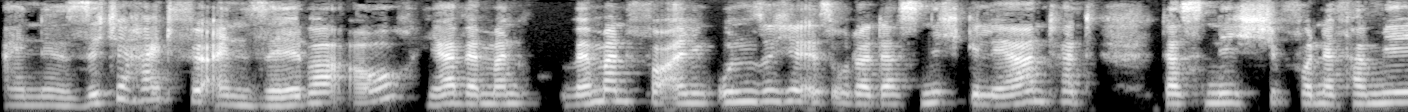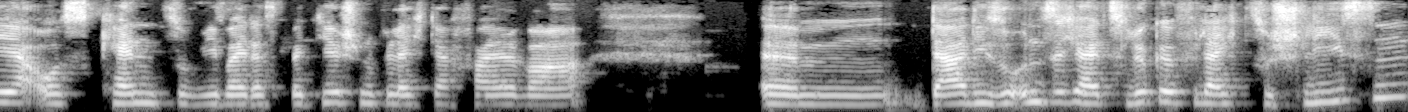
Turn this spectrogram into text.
eine Sicherheit für einen selber auch. Ja, wenn man, wenn man vor allen Dingen unsicher ist oder das nicht gelernt hat, das nicht von der Familie aus kennt, so wie bei das bei dir schon vielleicht der Fall war, ähm, da diese Unsicherheitslücke vielleicht zu schließen.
